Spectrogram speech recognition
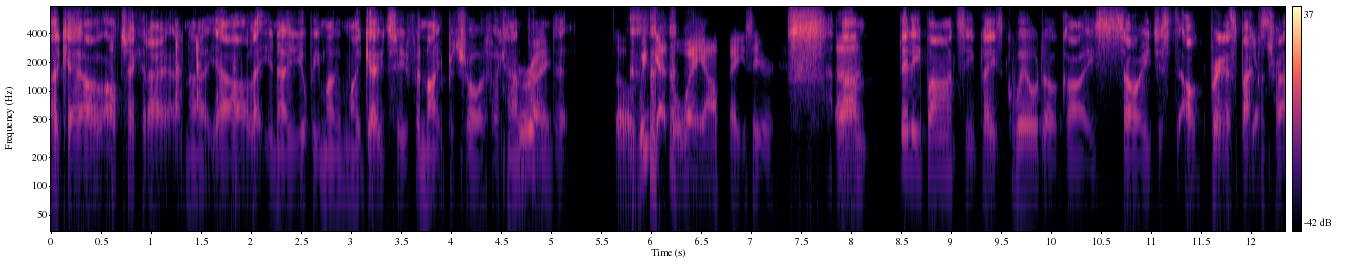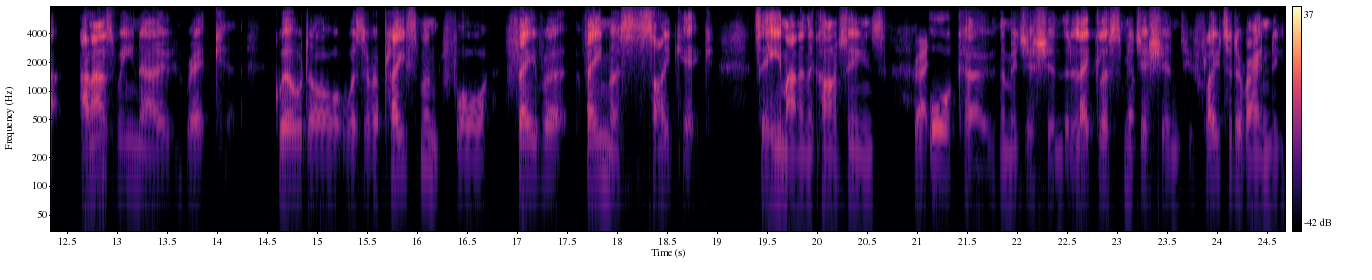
Okay. I'll, I'll check it out and uh, yeah, I'll let you know. You'll be my, my go-to for Night Patrol if I can't Right. find it. So we've gotten way off base here. Uh, um, Billy Barty plays Gwildor, guys. Sorry, just I'll bring us back on track. And as we know, Rick, Gwildor was a replacement for favorite famous psychic to He-Man in the cartoons. Right. Orko, the magician, the legless magician who floated around, and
